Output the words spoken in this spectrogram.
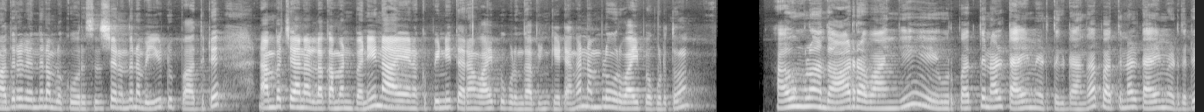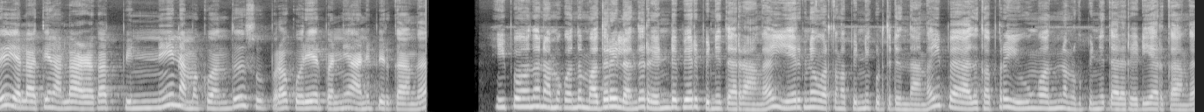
மதுரையிலேருந்து நம்மளுக்கு ஒரு சிஸ்டர் வந்து நம்ம யூடியூப் பார்த்துட்டு நம்ம சேனலில் கமெண்ட் பண்ணி நான் எனக்கு பின்னி தரேன் வாய்ப்பு கொடுங்க அப்படின்னு கேட்டாங்க. நம்மளும் ஒரு வாய்ப்பை கொடுத்தோம். அவங்களும் அந்த ஆர்டரை வாங்கி ஒரு பத்து நாள் டைம் எடுத்துக்கிட்டாங்க. பத்து நாள் டைம் எடுத்துகிட்டு எல்லாத்தையும் நல்லா அழகாக பின்னி நமக்கு வந்து சூப்பராக கொரியர் பண்ணி அனுப்பியிருக்காங்க. இப்போ வந்து நமக்கு வந்து மதுரையில் வந்து ரெண்டு பேர் பின்னி தர்றாங்க. ஏற்கனவே ஒருத்தவங்க பின்னி கொடுத்துட்டு இருந்தாங்க இப்போ அதுக்கப்புறம் இவங்க வந்து நமக்கு பின்னி தர ரெடியாக இருக்காங்க.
